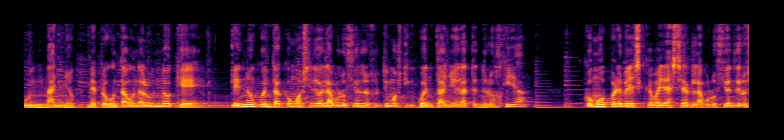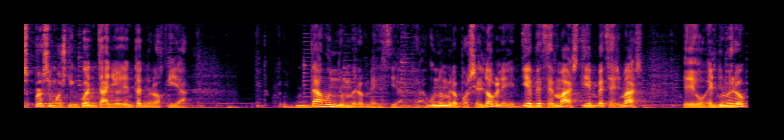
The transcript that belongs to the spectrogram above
un año me preguntaba un alumno que, teniendo en cuenta cómo ha sido la evolución en los últimos 50 años de la tecnología, ¿cómo prevés que vaya a ser la evolución de los próximos 50 años en tecnología? Dame un número, me decía. Un número, pues el doble, 10 veces más, 100 veces más. Digo, el número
